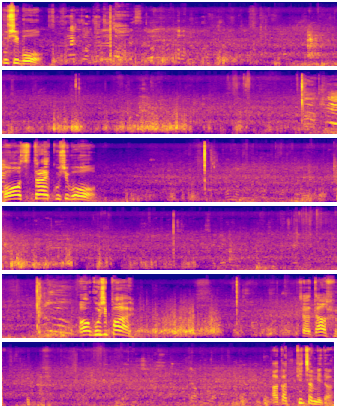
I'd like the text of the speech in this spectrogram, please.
구십오. 오 스트라이크 95 어, 98. 자, 다음. 아까 피차입니다.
